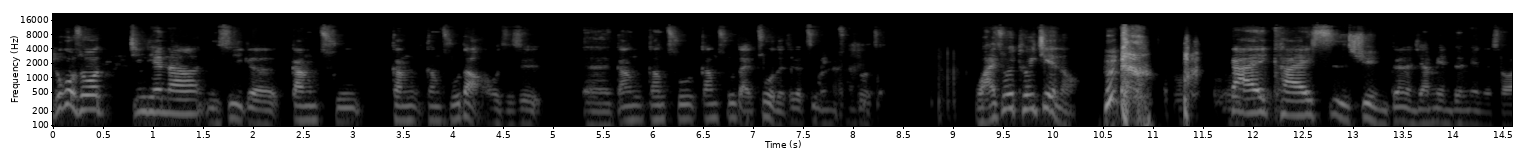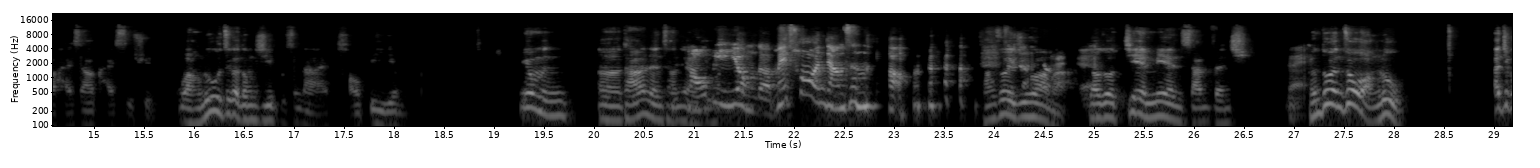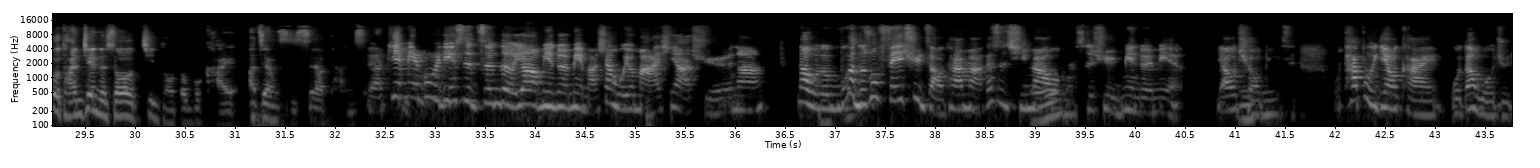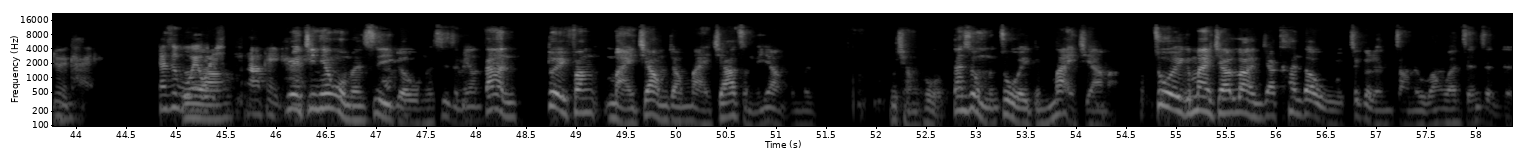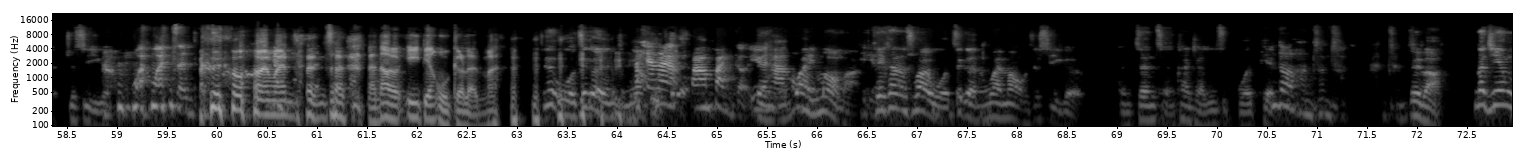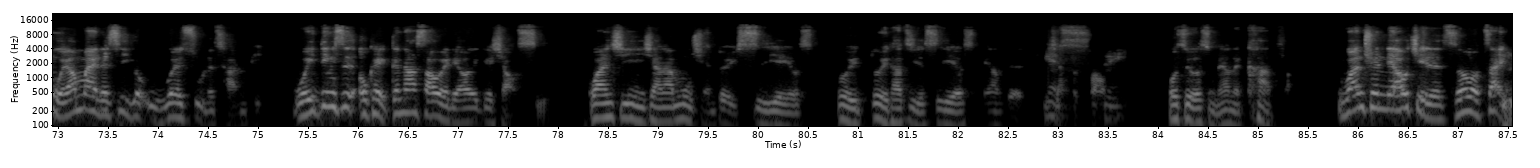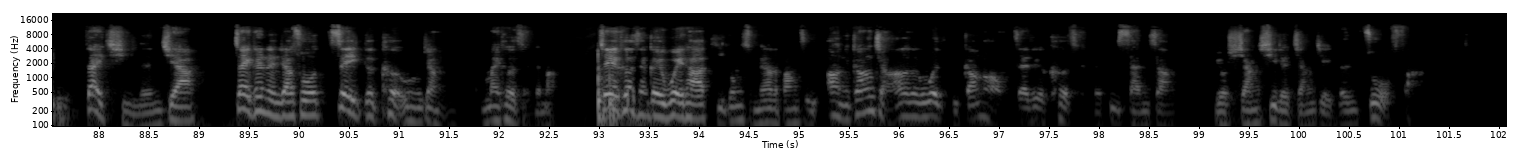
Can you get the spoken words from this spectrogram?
如果说今天呢，你是一个刚出、刚刚出道，或者是呃刚刚出、刚出来做的这个自媒体创作者，我还是会推荐哦。该开视讯跟人家面对面的时候，还是要开视讯。网络这个东西不是拿来逃避用的，因为我们呃台湾人常讲逃避用的，没错，你讲真好。常说一句话嘛，叫做见面三分情。对，很多人做网络，啊，结果谈见的时候镜头都不开，啊，这样子是要谈什么？对啊，见面不一定是真的要面对面嘛，像我有马来西亚学员啊，那我都不可能说非去找他嘛，但是起码我们是去面对面。要求彼此，他不一定要开我，但我绝对开。但是我也会希望他可以开。因为今天我们是一个，我们是怎么样？当然，对方买家，我们讲买家怎么样，我们不强迫。但是我们作为一个卖家嘛，作为一个卖家，让人家看到我这个人长得完完整整的，就是一个 完完整整，完完整整。难道有一点五个人吗？就是我这个人怎么样？现在发半个，因为他外貌嘛，可以看得出来，我这个人外貌，我就是一个。很真诚，看起来就是不会骗，真的很真诚，很真诚，对吧？那今天我要卖的是一个五位数的产品，我一定是 OK，跟他稍微聊一个小时，关心一下他目前对于事业有什，对于对于他自己的事业有什么样的想法，或是有什么样的看法，完全了解的时候，再再请人家，再跟人家说这个课，我们讲卖课程的嘛，这个课程可以为他提供什么样的帮助啊？你刚刚讲到的那个问题，刚好我们在这个课程的第三章。有详细的讲解跟做法，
